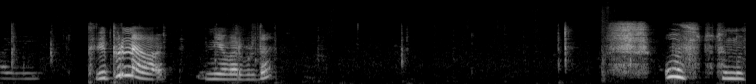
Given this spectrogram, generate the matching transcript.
Ay. Creeper ne var? Niye var burada? Uf tutundum.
